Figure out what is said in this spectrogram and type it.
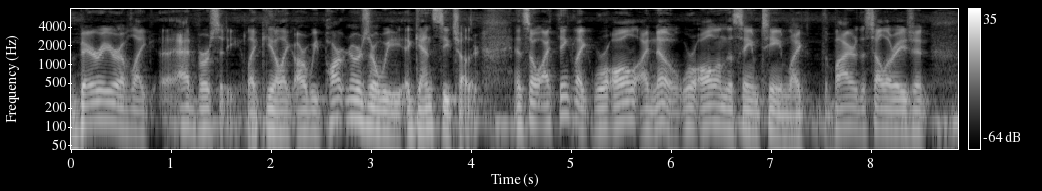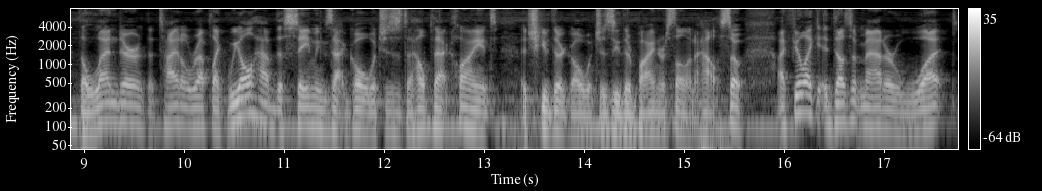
barrier of like adversity. Like, you know, like, are we partners? Or are we against each other? And so I think like we're all, I know we're all on the same team, like the buyer, the seller agent, the lender, the title rep, like we all have the same exact goal, which is to help that client achieve their goal, which is either buying or selling a house. So I feel like it doesn't matter what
